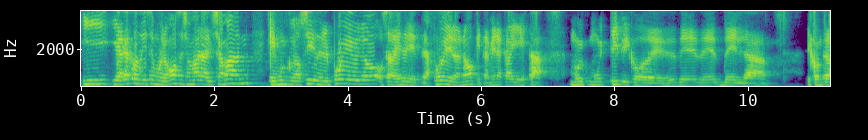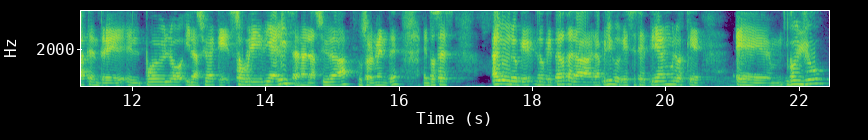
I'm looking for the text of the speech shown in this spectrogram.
Y, y acá es cuando dicen, bueno, vamos a llamar al chamán, que es muy conocido en el pueblo, o sea, es de, de afuera, ¿no? Que también acá hay está muy, muy típico de- de la, el contraste entre el pueblo y la ciudad, que sobreidealizan a la ciudad, usualmente. Entonces, algo de lo que, lo que trata la, la película, que es este triángulo, es que eh, Gonju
